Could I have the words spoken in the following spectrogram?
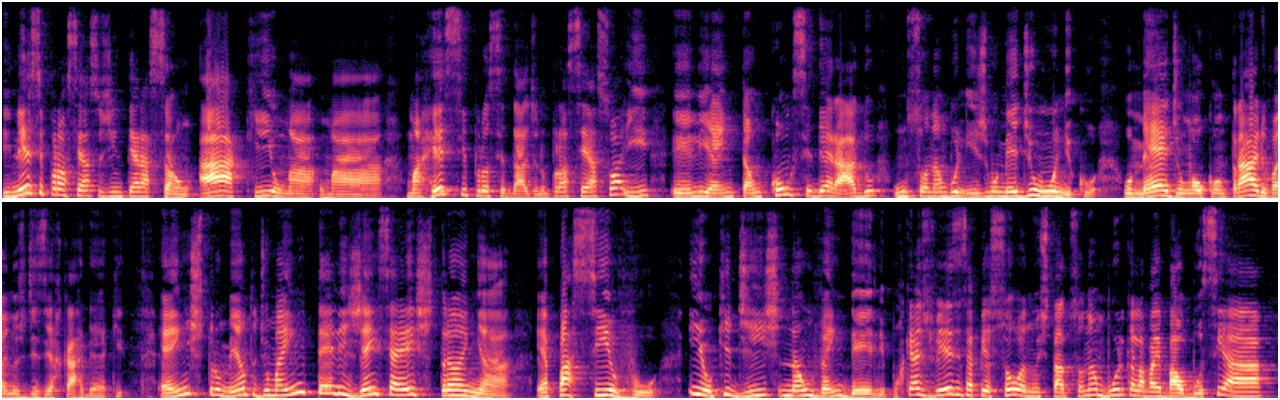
e nesse processo de interação há aqui uma, uma, uma reciprocidade no processo, aí ele é então considerado um sonambulismo mediúnico. O médium, ao contrário, vai nos dizer Kardec, é instrumento de uma inteligência estranha é passivo. E o que diz não vem dele. Porque às vezes a pessoa no estado sonambúrico ela vai balbuciar,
